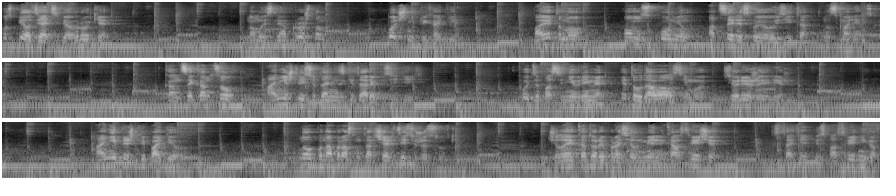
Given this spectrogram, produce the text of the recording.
успел взять себя в руки, но мысли о прошлом больше не приходили. Поэтому он вспомнил о цели своего визита на Смоленскую. В конце концов, они шли сюда не с гитарой посидеть. Хоть за последнее время это удавалось ему все реже и реже. Они пришли по делу. Но понапрасну торчали здесь уже сутки. Человек, который просил Мельника о встрече, кстати, без посредников,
